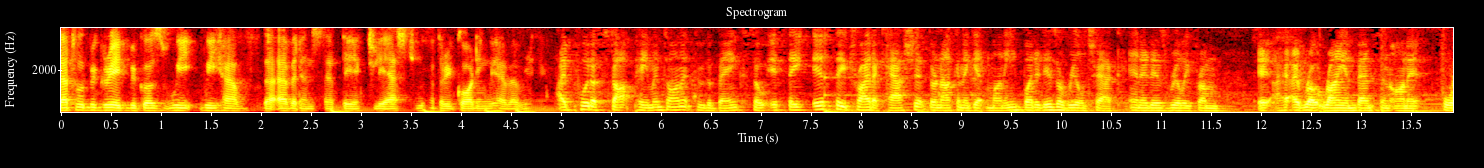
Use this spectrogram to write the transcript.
that will be great because we we have the evidence that they actually asked we have the recording we have everything I put a stop payment on it through the bank, so if they if they try to cash it, they're not going to get money. But it is a real check, and it is really from. I, I wrote Ryan Benson on it for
